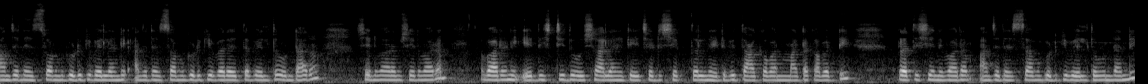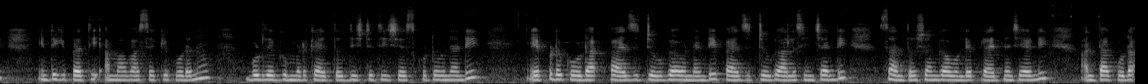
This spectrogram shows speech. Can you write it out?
ఆంజనేయ స్వామి గుడికి వెళ్ళండి. ఆంజనేయ స్వామి గుడికి ఎవరైతే వెళ్తూ ఉంటారో శనివారం శనివారం వారిని ఏ దిష్టి దోషాలని చెడు శక్తులు అనేటివి తాకవన్నమాట. కాబట్టి ప్రతి శనివారం ఆంజనేయ స్వామి గుడికి వెళ్తూ ఉండండి. ఇంటికి ప్రతి అమావాస్యకి కూడాను బుడిద గుమ్మడికాయతో దిష్టి తీసేసుకుంటూ ఉండండి. ఎప్పుడు కూడా పాజిటివ్గా ఉండండి. పాజిటివ్గా ఆలోచించండి. సంతోషంగా ఉండే ప్రయత్నం చేయండి. అంతా కూడా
